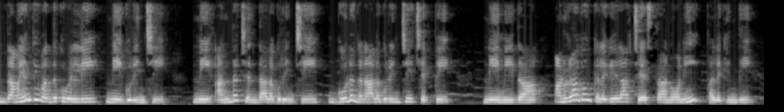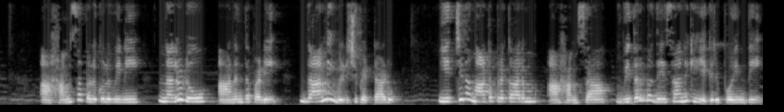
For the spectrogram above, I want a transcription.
దమయంతి వద్దకు వెళ్ళి నీ గురించి నీ అంద చందాల గురించి గుణగణాల గురించి చెప్పి నీ మీద అనురాగం కలిగేలా చేస్తాను అని పలికింది. ఆ హంస పలుకులు విని నలుడు ఆనందపడి దాన్ని విడిచిపెట్టాడు. ఇచ్చిన మాట ప్రకారం ఆ హంస విదర్భ దేశానికి ఎగిరిపోయింది.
